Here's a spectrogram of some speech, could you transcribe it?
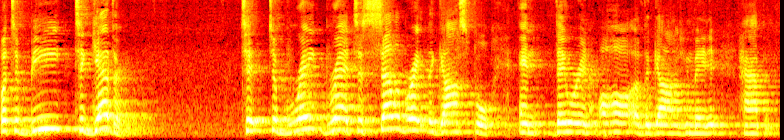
but to be together, to, to break bread, to celebrate the gospel. And they were in awe of the God who made it happen.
